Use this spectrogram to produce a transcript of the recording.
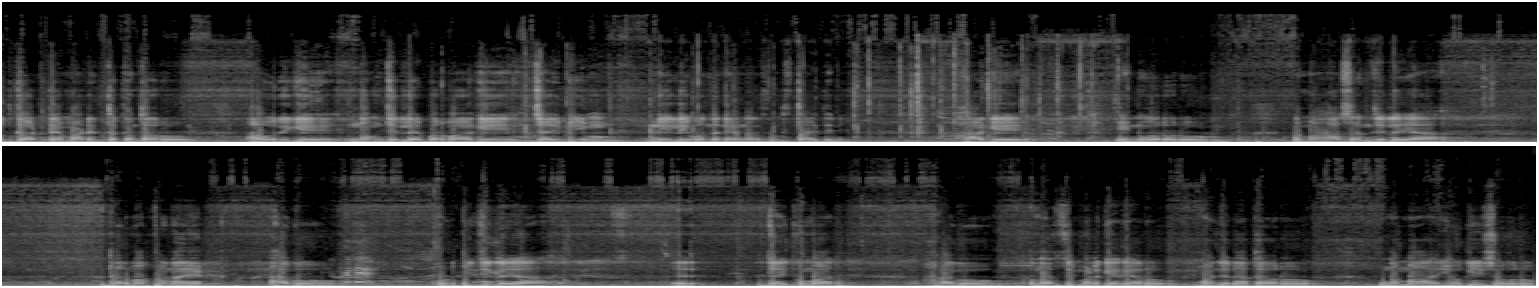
ಉದ್ಘಾಟನೆ ಮಾಡಿರ್ತಕ್ಕಂಥವ್ರು. ಅವರಿಗೆ ನಮ್ಮ ಜಿಲ್ಲೆ ಪರವಾಗಿ ಜೈ ಭೀಮ್ ನೀಲಿ ವಂದನೆಯನ್ನು ಸಲ್ಲಿಸ್ತಾ ಇದ್ದೀನಿ. ಹಾಗೆ ಇನ್ನೂರವರು ನಮ್ಮ ಹಾಸನ ಜಿಲ್ಲೆಯ ಧರ್ಮಪ್ಪ ನಾಯಕ್ ಹಾಗೂ ಉಡುಪಿ ಜಿಲ್ಲೆಯ ಜಯಕುಮಾರ್ ಹಾಗೂ ನರಸಿಂಹ ಮಳಗೇರಿ ಅವರು, ಮಂಜುನಾಥ್ ಅವರು, ನಮ್ಮ ಯೋಗೀಶ್ ಅವರು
